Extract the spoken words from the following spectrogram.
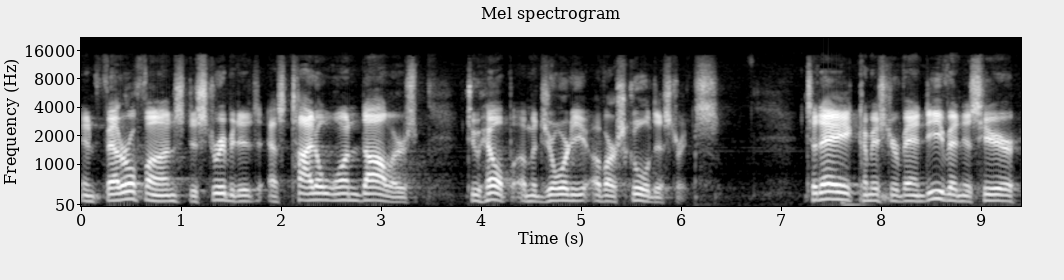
in federal funds distributed as Title I dollars to help a majority of our school districts. Today, Commissioner Vandeven is here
